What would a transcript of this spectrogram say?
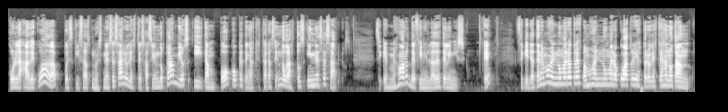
con la adecuada, pues quizás no es necesario que estés haciendo cambios y tampoco que tengas que estar haciendo gastos innecesarios. Así que es mejor definirla desde el inicio. ¿ok? Así que ya tenemos el número 3, vamos al número 4 y espero que estés anotando.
